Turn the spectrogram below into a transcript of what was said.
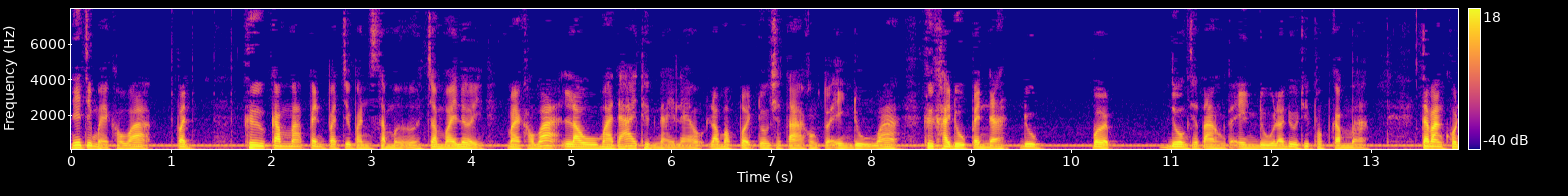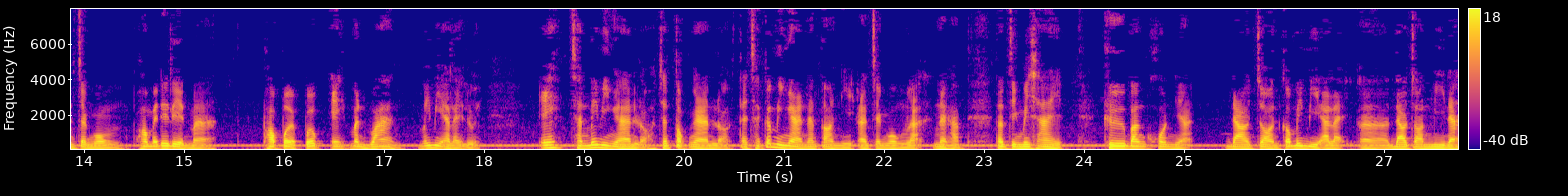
นี่จึงหมายความว่าคือกรรมะเป็นปัจจุบันเสมอจำไว้เลย หมายความว่าเรามาได้ถึงไหนแล้ว เรามาเปิดดวงชะตาของตัวเองดูว่า คือใครดูเป็นนะ ดูเปิด ดวงชะตาของตัวเองดูแล้วดูที่ภพกรรมะแต่บางคนจะงงเพราะไม่ได้เรียนมา พอเปิดปุ๊บเอ๊ะมันว่างไม่มีอะไรเลย เอ๊ะ ฉันไม่มีงานเหรอ ฉันตกงานเหรอ แต่ฉันก็มีงานนั้นตอนนี้อาจจะงงละนะครับแต่จริงไม่ใช่ คือบางคนเนี่ยดาวจรก็ไม่มีอะไรดาวจรมีนะ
